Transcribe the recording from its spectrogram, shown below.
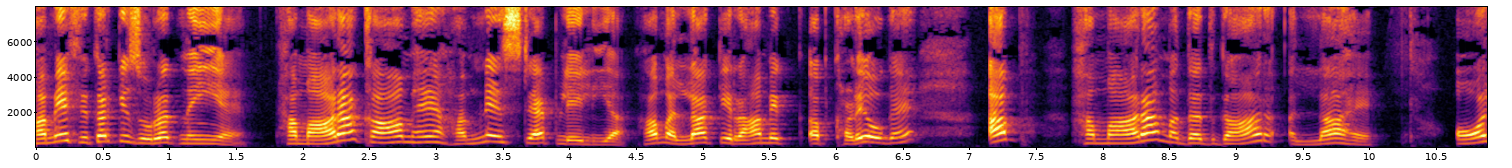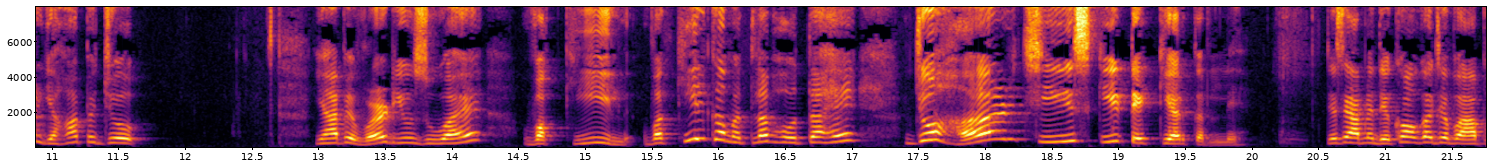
ہمیں فکر کی ضرورت نہیں ہے۔ ہمارا کام ہے، ہم نے اسٹیپ لے لیا۔ ہم اللہ کے راہ میں اب کھڑے ہو گئے۔ اب ہمارا مددگار اللہ ہے۔ اور یہاں پہ جو، یہاں پہ ورڈ یوز ہوا ہے، وکیل۔ وکیل کا مطلب ہوتا ہے جو ہر چیز کی ٹیک کیئر کر لے۔ جیسے آپ نے دیکھا ہوگا جب آپ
